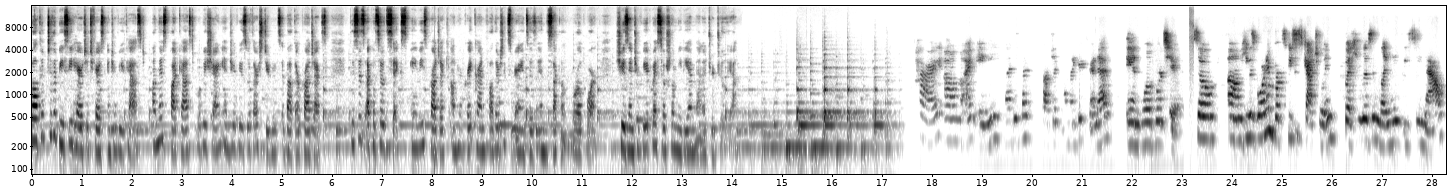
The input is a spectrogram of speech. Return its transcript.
Welcome to the BC Heritage Fairs interview cast. On this podcast, we'll be sharing interviews with our students about their projects. This is episode six Amy's project on her great grandfather's experiences in the Second World War. She is interviewed by social media manager Julia. Hi, um, I'm Amy. I did my project on my great granddad in World War II. So um, he was born in Brooksby, Saskatchewan, but he lives in Langley, BC now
